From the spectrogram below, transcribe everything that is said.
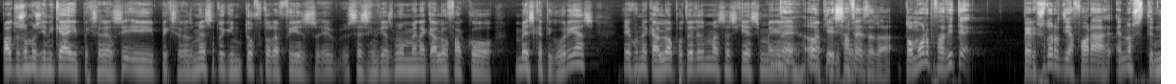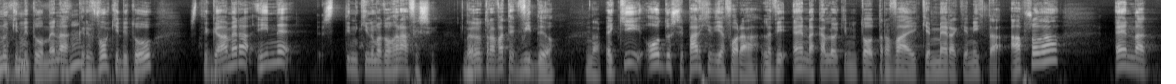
Πάντως όμως γενικά οι, επεξεργασ- οι επεξεργασμένες από το κινητό φωτογραφίες σε συνδυασμό με ένα καλό φακό μέσης κατηγορίας έχουν καλό αποτέλεσμα σε σχέση με. Ναι, οκ, κάποιες σαφέστατα. Το μόνο που θα δείτε περισσότερο διαφορά ενός φτηνού κινητού με ένα ακριβό κινητού στην κάμερα είναι στην κινηματογράφηση. Δηλαδή, όταν τραβάτε βίντεο. Ναι. Εκεί όντως υπάρχει διαφορά. Δηλαδή, ένα καλό κινητό τραβάει και μέρα και νύχτα άψογα. Ένα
